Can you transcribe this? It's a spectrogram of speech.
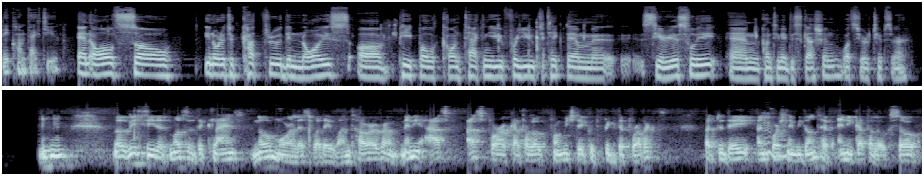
they contact you? And also in order to cut through the noise of people contacting you for you to take them uh, seriously and continue discussion what's your tips there mm-hmm. well we see that most of the clients know more or less what they want however many ask ask for a catalog from which they could pick the product but today unfortunately mm-hmm. we don't have any catalog so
